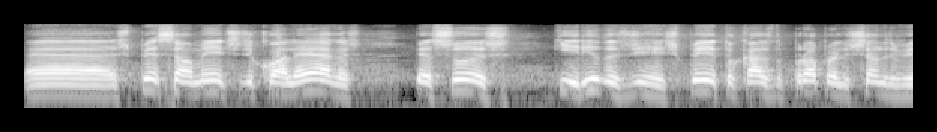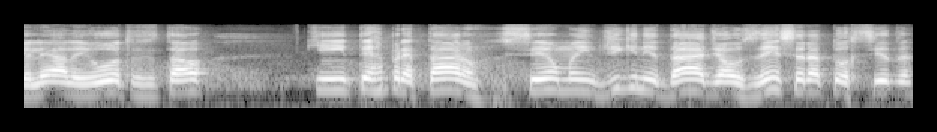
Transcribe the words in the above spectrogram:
é, especialmente de colegas, pessoas queridas de respeito, o caso do próprio Alexandre Vilela e outros e tal, que interpretaram ser uma indignidade a ausência da torcida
